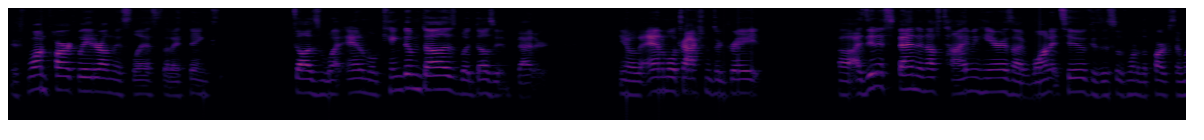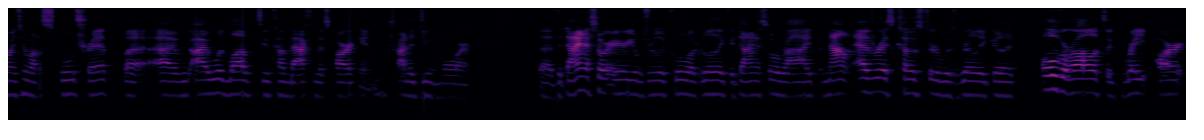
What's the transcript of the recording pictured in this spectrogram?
there's one park later on this list that I think does what Animal Kingdom does, but does it better. You know, the animal attractions are great. Uh, I didn't spend enough time in here as I wanted to because this was one of the parks I went to on a school trip. But I, I would love to come back to this park and try to do more. The, the dinosaur area was really cool. I really like the dinosaur ride. The Mount Everest coaster was really good. Overall, it's a great park.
